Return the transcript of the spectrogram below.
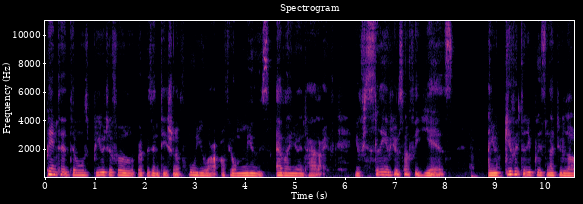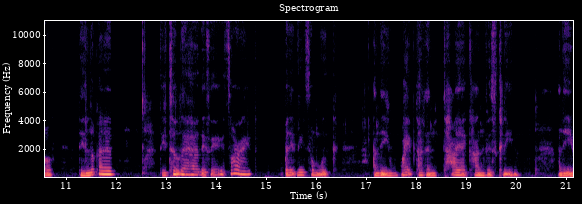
painted the most beautiful representation of who you are, of your muse ever in your entire life. You've slaved yourself for years and you give it to the person that you love. They look at it, they tilt their head, they say, It's all right, but it needs some work. And they wipe that entire canvas clean and they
